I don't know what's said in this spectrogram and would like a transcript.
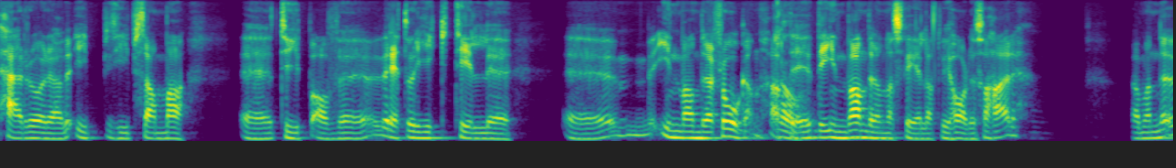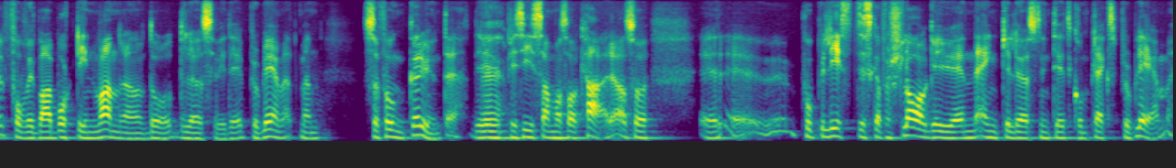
härröra i princip samma eh, typ av eh, retorik till eh, eh, invandrarfrågan. Att ja. det, det, är invandrarnas fel att vi har det så här. Ja, men får vi bara bort invandrarna då, då löser vi det problemet. Men så funkar det ju inte. Det är Nej. precis samma sak här. Alltså, eh, eh, populistiska förslag är ju en enkel lösning till ett komplext problem.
